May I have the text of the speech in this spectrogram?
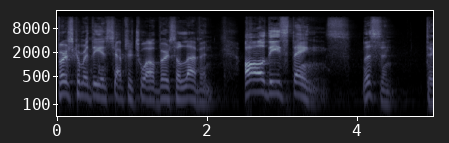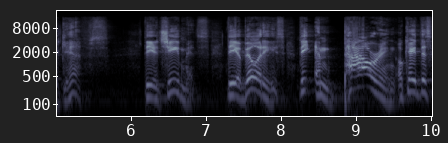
1 Corinthians chapter 12, verse 11. All these things, listen, the gifts, the achievements, the abilities, the empowering, okay, this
